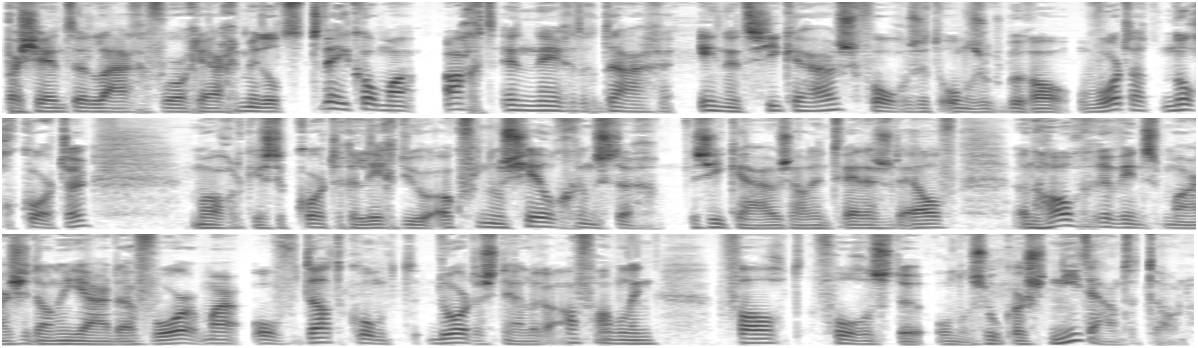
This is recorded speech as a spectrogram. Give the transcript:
Patiënten lagen vorig jaar gemiddeld 2,98 dagen in het ziekenhuis. Volgens het onderzoeksbureau wordt dat nog korter. Mogelijk is de kortere lichtduur ook financieel gunstig. De ziekenhuizen hadden in 2011 een hogere winstmarge dan een jaar daarvoor, maar of dat komt door de snellere afhandeling valt volgens de onderzoekers niet aan te tonen.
